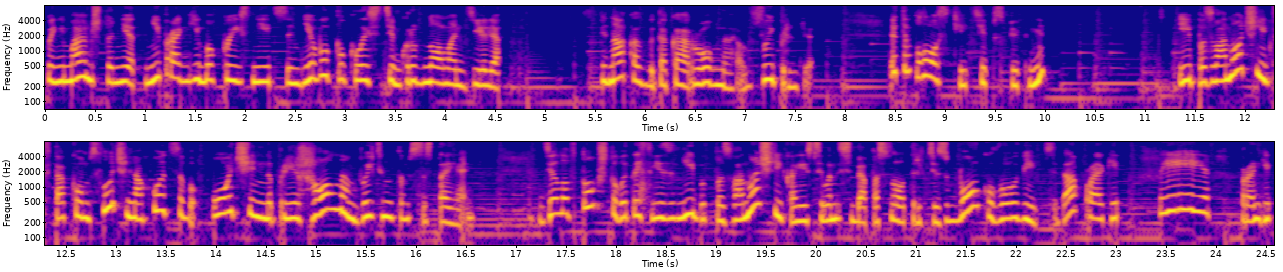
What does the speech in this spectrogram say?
понимаем, что нет ни прогиба поясницы, ни выпуклости в грудном отделе. Спина как бы такая ровная, выпрямленная. Это плоский тип спины. И позвоночник в таком случае находится в очень напряженном, вытянутом состоянии. Дело в том, что вот эти изгибы позвоночника, если вы на себя посмотрите сбоку, вы увидите, да, прогиб шеи, прогиб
